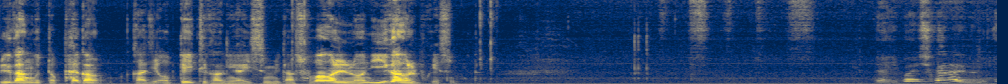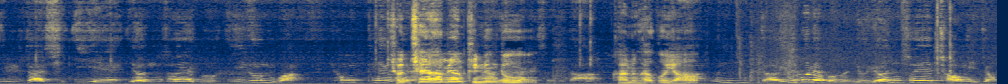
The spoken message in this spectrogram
1강부터 8강까지 업데이트 강의가 있습니다. 소방 언론 2강을 보겠습니다. 네, 이번 시간에는 1-2의 연소의 그 이론과 형태에 전체 화면 기능도. 가능하고요. 어, 1번에 보면 요 연소의 정의죠.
